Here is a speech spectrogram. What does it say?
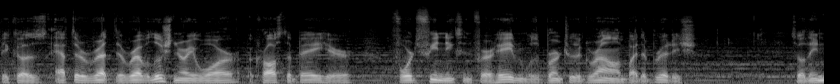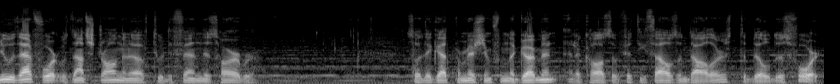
because after the, Re- the Revolutionary War across the bay here, Fort Phoenix in Fairhaven was burned to the ground by the British. So they knew that fort was not strong enough to defend this harbor. So they got permission from the government at a cost of $50,000 to build this fort.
